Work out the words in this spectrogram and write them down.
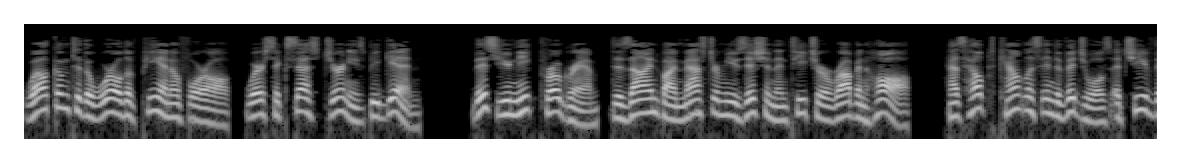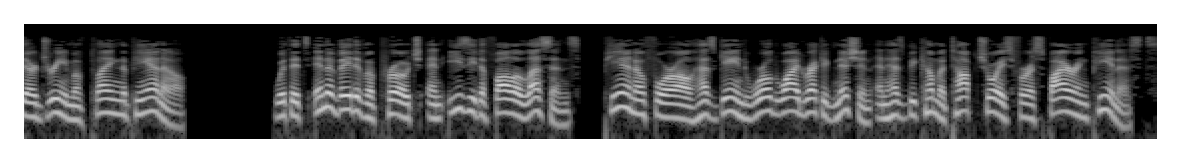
Welcome to the world of Pianoforall, where success journeys begin. This unique program, designed by master musician and teacher Robin Hall, has helped countless individuals achieve their dream of playing the piano. With its innovative approach and easy to follow lessons, Pianoforall has gained worldwide recognition and has become a top choice for aspiring pianists.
